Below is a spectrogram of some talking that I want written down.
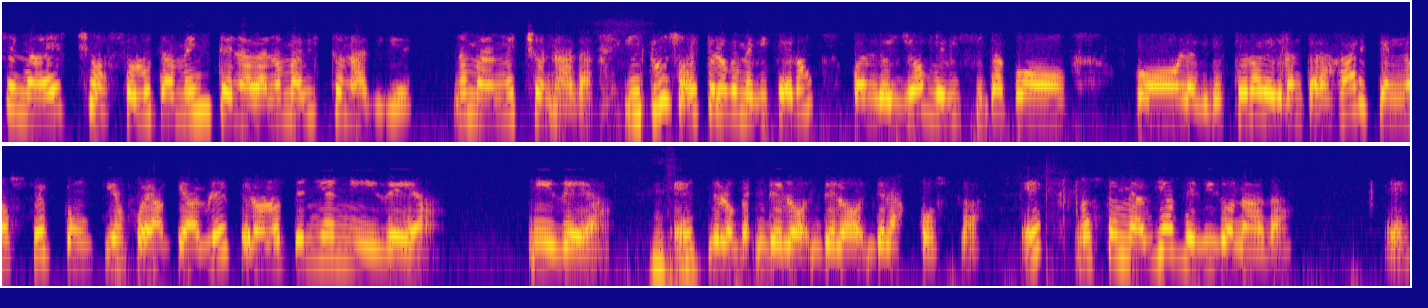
se me ha hecho absolutamente nada, no me ha visto nadie, no me han hecho nada. Incluso esto es lo que me dijeron cuando yo me visita con, con la directora de Gran Tarajar, que no sé con quién fue a que hablé, pero no tenía ni idea, ni idea ¿eh? de, lo, de, lo, de, lo, de las cosas. ¿eh? No se me había pedido nada. ¿eh?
